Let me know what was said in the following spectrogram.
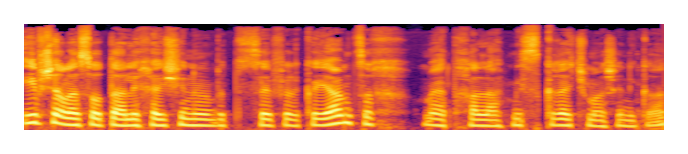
אי אפשר לעשות תהליכי שינוי בבית ספר קיים, צריך מההתחלה, מסקרץ' מה שנקרא.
